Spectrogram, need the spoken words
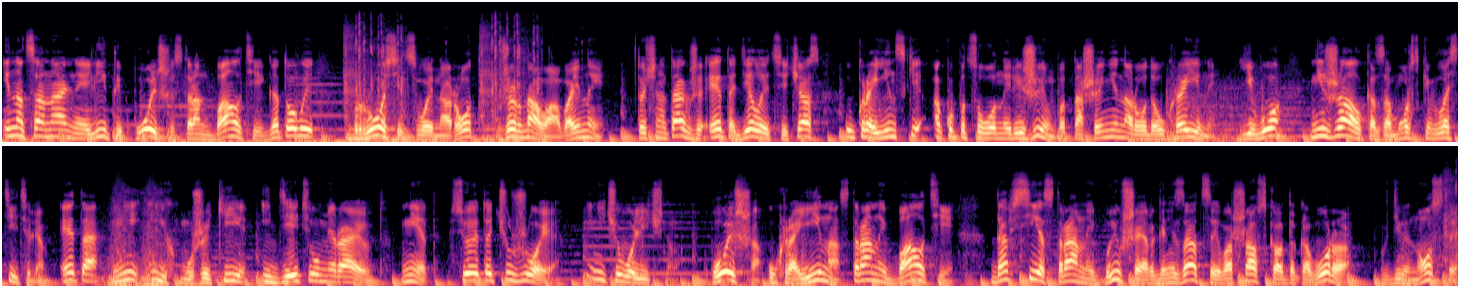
и национальные элиты Польши, стран Балтии готовы бросить свой народ в жернова войны. Точно так же это делает сейчас украинский оккупационный режим в отношении народа Украины. Его не жалко заморским властителям. Это не их мужики и дети умирают. Нет, все это чужое и ничего личного. Польша, Украина, страны Балтии, да все страны бывшей организации Варшавского договора в 90-е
